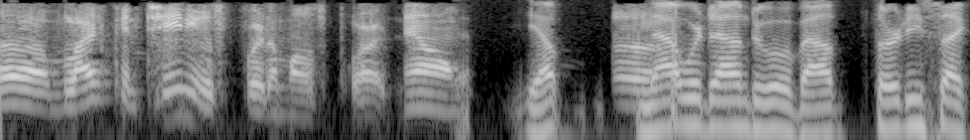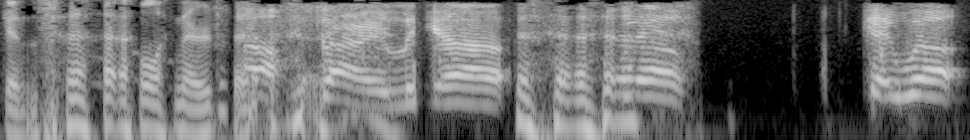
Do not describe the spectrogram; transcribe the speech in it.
um, life continues for the most part. Now, Yep. Uh, now we're down to about 30 seconds, Leonard. oh, sorry, Lee. Uh, well, okay, well,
